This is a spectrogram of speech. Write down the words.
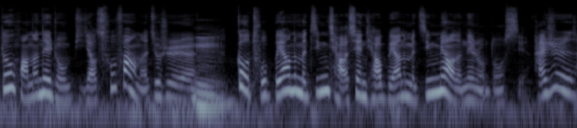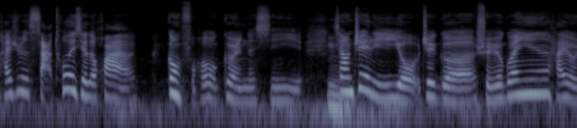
敦煌的那种比较粗放的，就是构图不要那么精巧，线条不要那么精妙的那种东西，还是还是洒脱一些的画更符合我个人的心意。嗯像这里有这个水月观音，还有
